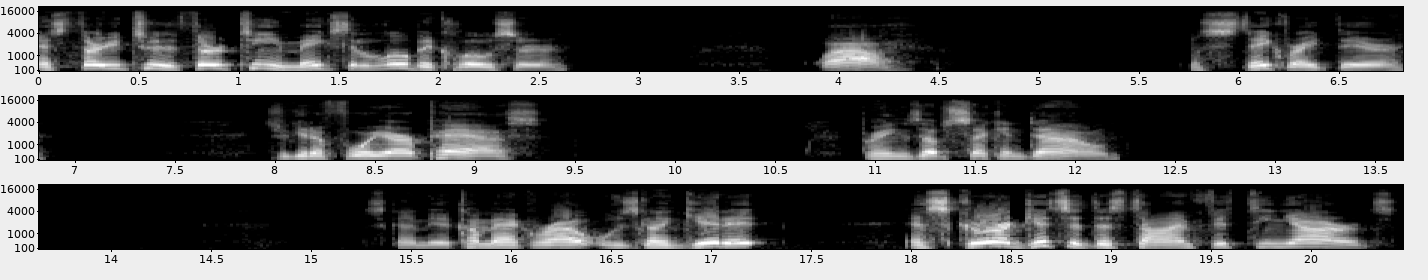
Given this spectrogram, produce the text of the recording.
It's 32 to 13, makes it a little bit closer. Wow. Mistake right there. So we get a four yard pass. Brings up second down. It's going to be a comeback route. Who's going to get it? And Skura gets it this time, 15 yards.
